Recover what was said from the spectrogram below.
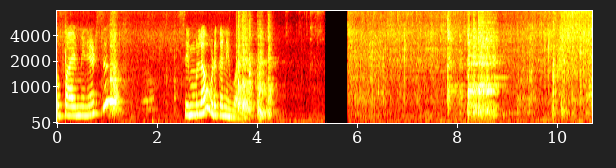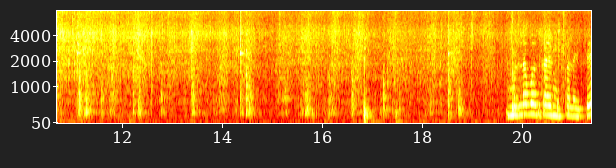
ఒక ఫైవ్ మినిట్స్ సిమ్లో ఉడకనివ్వాలి. ముళ్ళ వంకాయ ముక్కలైతే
